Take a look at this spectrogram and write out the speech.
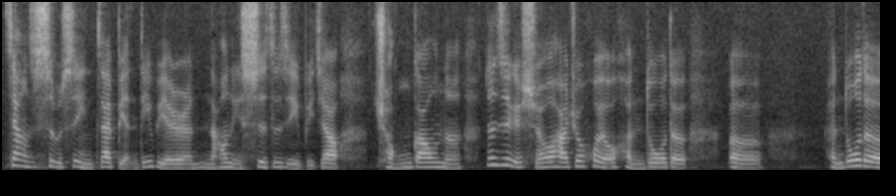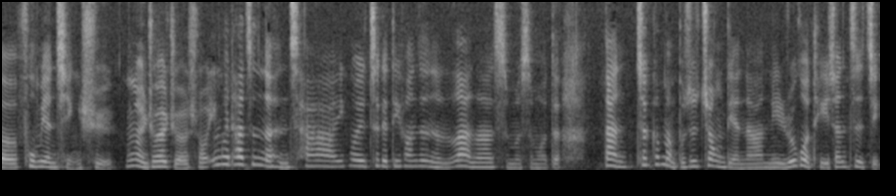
这样子是不是你在贬低别人？然后你视自己比较？崇高呢？那这个时候他就会有很多的呃很多的负面情绪，因为你就会觉得说，因为他真的很差啊，因为这个地方真的很烂啊，什么什么的。但这根本不是重点啊！你如果提升自己，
